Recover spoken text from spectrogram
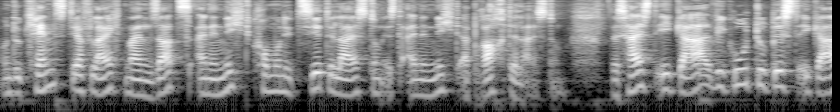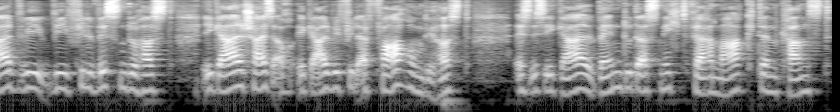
Und du kennst ja vielleicht meinen Satz, eine nicht kommunizierte Leistung ist eine nicht erbrachte Leistung. Das heißt, egal wie gut du bist, egal wie, wie viel Wissen du hast, egal, scheiß auch, egal wie viel Erfahrung du hast, es ist egal, wenn du das nicht vermarkten kannst,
